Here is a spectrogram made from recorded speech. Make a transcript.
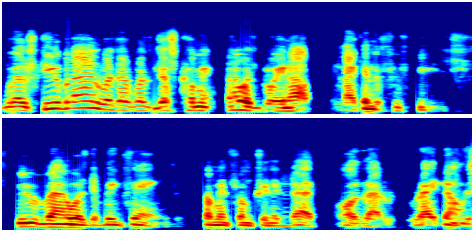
Well, steel band was was just coming when I was growing up, like in the 50s Steel band was the big thing coming from Trinidad, all that right down the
